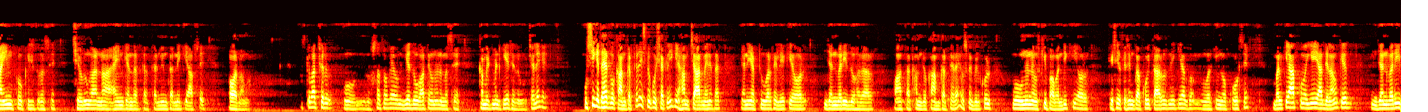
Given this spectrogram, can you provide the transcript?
आइन को किसी तरह से छेड़ूँगा, ना आइन के अंदर तरमीम करने की आपसे और मांगूँगा। उसके बाद फिर वो रुख्सत हो गया, ये दो बातें उन्होंने मुझसे कमिटमेंट किए थे तो वो चले गए। उसी के तहत वो काम करते रहे। इसमें कोई शक नहीं कि हम चार महीने तक, यानी अक्टूबर से लेके और जनवरी 2005 तक हम जो काम करते रहे, उसमें बिल्कुल वो उन्होंने उसकी पाबंदी की और किसी किस्म का कोई तारुज नहीं किया वर्किंग ऑफ़ कोर्ट से। बल्कि आपको मैं ये याद दिलाऊं कि जनवरी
